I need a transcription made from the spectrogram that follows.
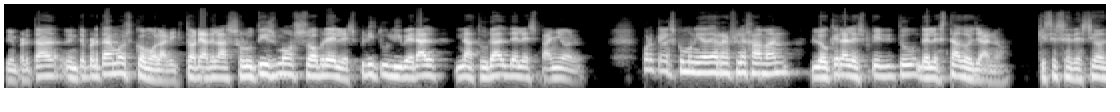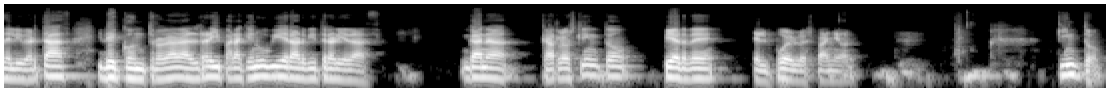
Lo, interpretamos como la victoria del absolutismo sobre el espíritu liberal natural del español. Porque las comunidades reflejaban lo que era el espíritu del Estado llano, que es ese deseo de libertad y de controlar al rey para que no hubiera arbitrariedad. Gana Carlos V, pierde el pueblo español. Quinto,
